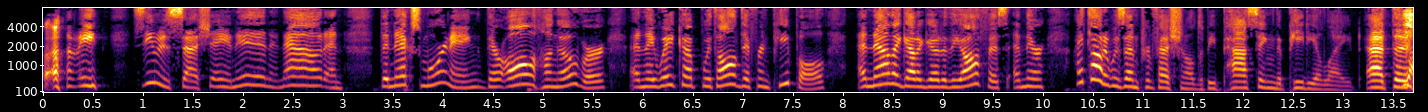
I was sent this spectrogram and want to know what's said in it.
I mean, he was sashaying in and out. And the next morning, they're all hungover and they wake up with all different people. And now they got to go to the office. And they're, I thought it was unprofessional to be passing the Pedialyte at the. Yeah.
